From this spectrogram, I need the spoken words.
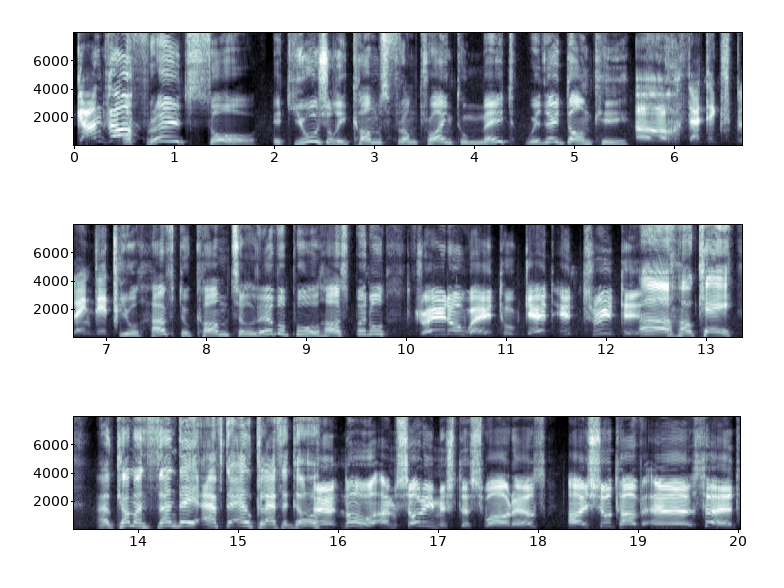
gonzo? Afraid so. It usually comes from trying to mate with a donkey. Oh, that explained it. You'll have to come to Liverpool Hospital straight away to get it treated. Oh, okay. I'll come on Sunday after El Clasico. Uh, no, I'm sorry, Mr. Suarez. I should have uh, said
